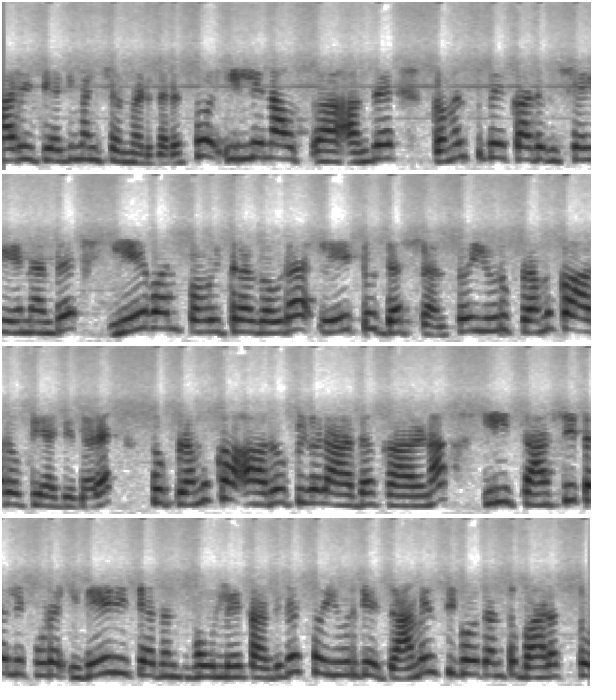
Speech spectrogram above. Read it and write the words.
ಆ ರೀತಿಯಾಗಿ ಮೆನ್ಷನ್ ಮಾಡಿದ್ದಾರೆ. ಸೊ ಇಲ್ಲಿ ನಾವು ಅಂದ್ರೆ ಗಮನಿಸಬೇಕಾದ ವಿಷಯ ಏನಂದ್ರೆ A one Pavithra Gowda A two Darshan. So ಇವರು ಪ್ರಮುಖ ಆರೋಪಿಯಾಗಿದ್ದಾರೆ. ಸೊ ಪ್ರಮುಖ ಆರೋಪಿಗಳಾದ ಕಾರಣ ಈ ಚಾರ್ಜ್ ಶೀಟ್ ಅಲ್ಲಿ ಕೂಡ ಇದೇ ರೀತಿಯಾದಂತಹ ಉಲ್ಲೇಖ ಆಗಿದೆ. ಸೊ ಇವರಿಗೆ ಜಾಮೀನು ಸಿಗೋದಂತೂ ಬಹಳಷ್ಟು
